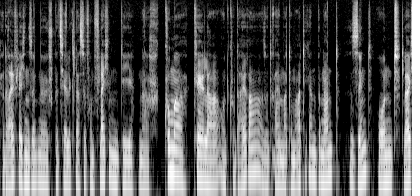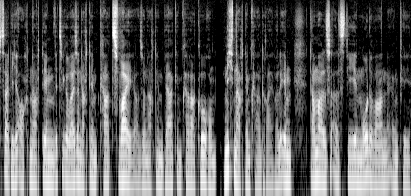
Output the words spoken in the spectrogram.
K3-Flächen sind eine spezielle Klasse von Flächen, die nach Kummer, Kähler und Kodaira, also drei Mathematikern, benannt sind und gleichzeitig auch nach dem, witzigerweise nach dem K2, also nach dem Berg im Karakorum, nicht nach dem K3, weil eben damals, als die in Mode waren, irgendwie,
